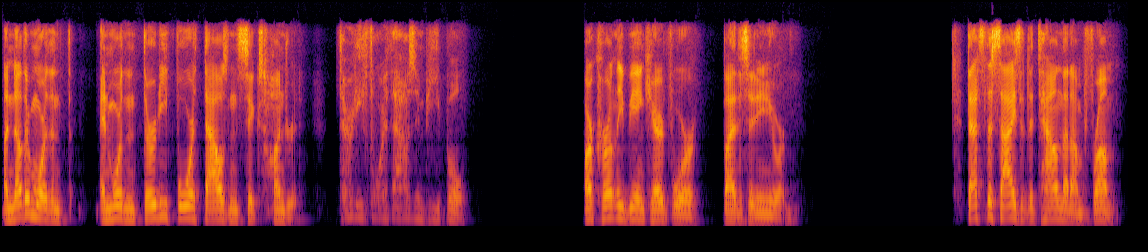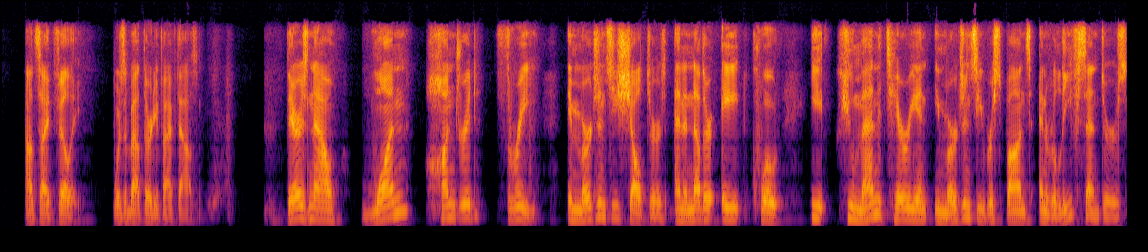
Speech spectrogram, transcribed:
Another more than, th- and more than 34,600, 34,000 people are currently being cared for by the city of New York. That's the size of the town that I'm from, outside Philly, was about 35,000. There is now 103 emergency shelters and another eight, quote, humanitarian emergency response and relief centers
